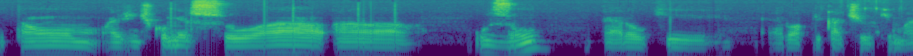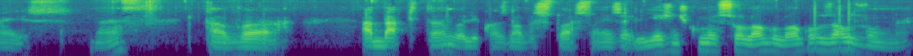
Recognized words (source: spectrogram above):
então a gente começou a, a o Zoom era o que era o aplicativo que mais, né? Tava adaptando ali com as novas situações ali, a gente começou logo, logo a usar o Zoom, né?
